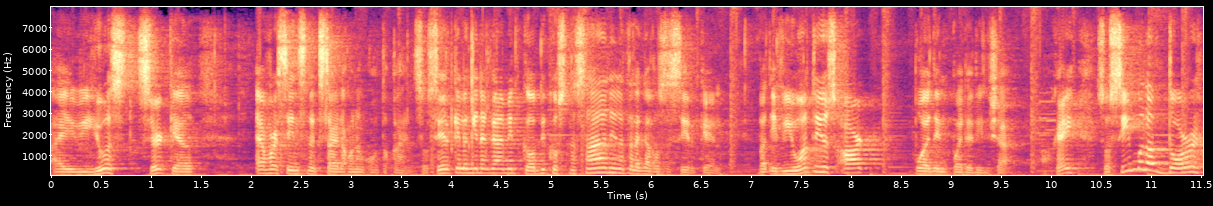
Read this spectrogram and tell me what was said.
I used circle ever since nag-start ako ng AutoCAD. So, circle ang ginagamit ko because nasanay na talaga ako sa circle. But if you want to use arc, pwedeng pwede din siya. Okay? So, symbol of door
